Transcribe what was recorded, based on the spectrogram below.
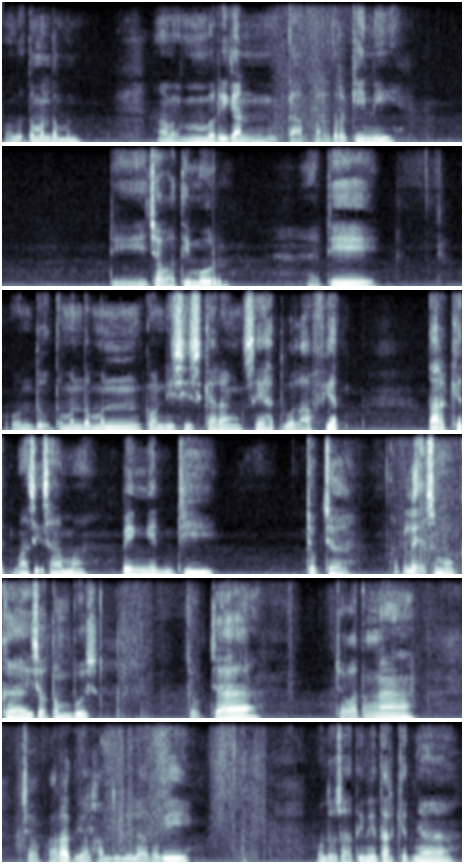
untuk teman-teman. Memberikan kabar terkini di Jawa Timur. Jadi untuk teman-teman kondisi sekarang sehat walafiat. Target masih sama pengen di Jogja. Tapi lek semoga iso tembus Jogja Jawa Tengah Jawa Barat ya Alhamdulillah. Tapi untuk saat ini targetnya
